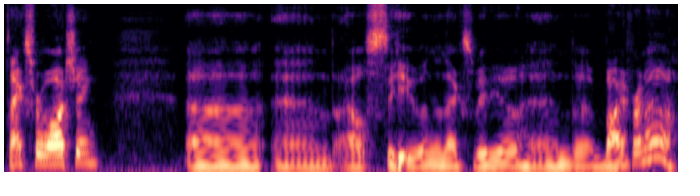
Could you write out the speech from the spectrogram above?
Thanks for watching, uh, and I'll see you in the next video, and uh, bye for now.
